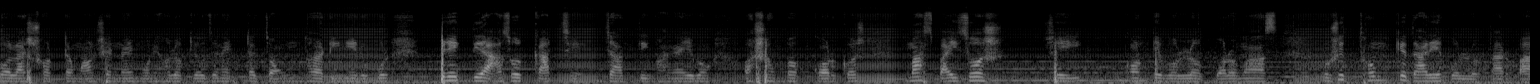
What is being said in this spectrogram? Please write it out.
গলার স্বরটা মানুষের নয়, মনে হলো কেউ যেন একটা জং ধরা টিনের উপর ব্রেক দিয়ে আসর কাটছে যান্ত্রিক ভাঙা এবং অসম্ভব কর্কশ। মাছ পাইছস? সেই কণ্ঠে বলল, বড় মাছ। রশিদ থমকে দাঁড়িয়ে পড়ল, তার পা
